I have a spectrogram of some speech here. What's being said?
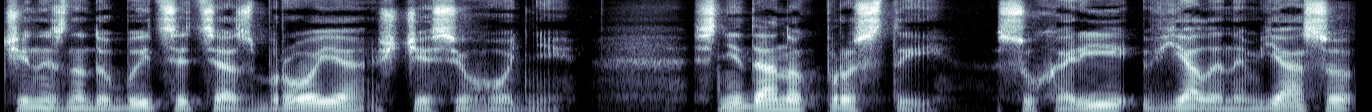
чи не знадобиться ця зброя ще сьогодні. Сніданок простий: сухарі, в'ялене м'ясо,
